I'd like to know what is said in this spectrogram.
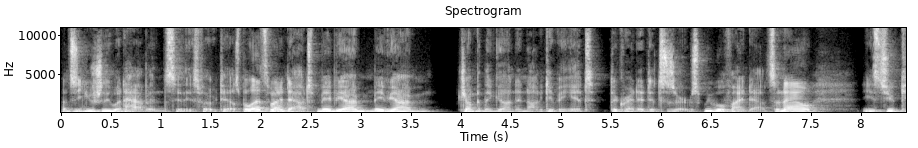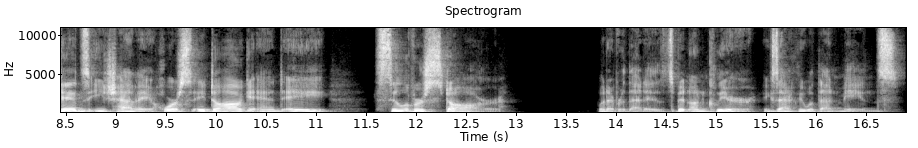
That's usually what happens in these folk tales. But let's find out. Maybe I'm maybe I'm jumping the gun and not giving it the credit it deserves. We will find out. So now these two kids each have a horse, a dog, and a silver star. Whatever that is. It's a bit unclear exactly what that means.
